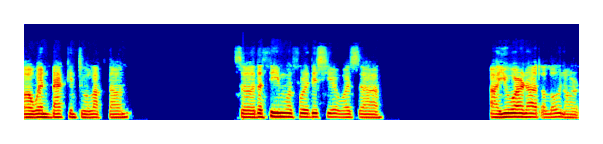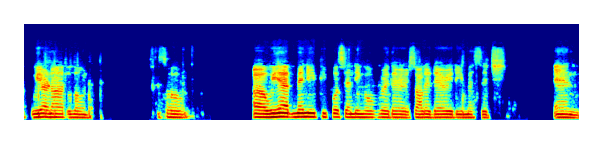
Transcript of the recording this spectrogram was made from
uh, went back into lockdown. So the theme for this year was uh, uh, "You are not alone" or "We are not alone." So uh, we had many people sending over their solidarity message and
